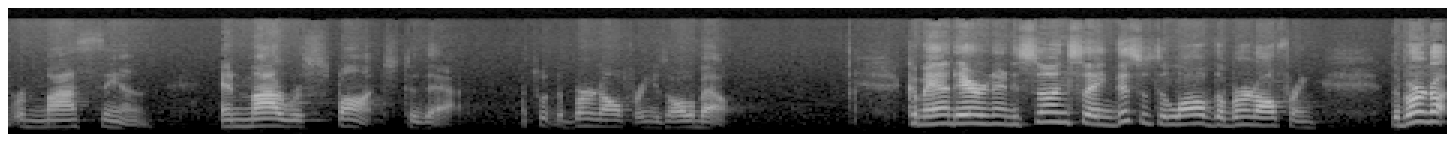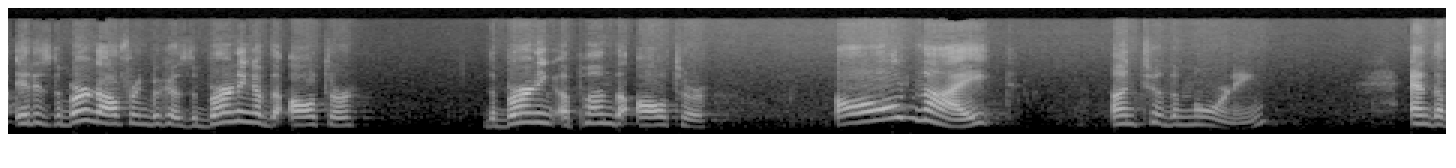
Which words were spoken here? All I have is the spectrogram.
for my sin and my response to that. That's what the burnt offering is all about. Command Aaron and his sons, saying, This is the law of the burnt offering. The burnt, it is the burnt offering because the burning of the altar, the burning upon the altar all night unto the morning, and the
